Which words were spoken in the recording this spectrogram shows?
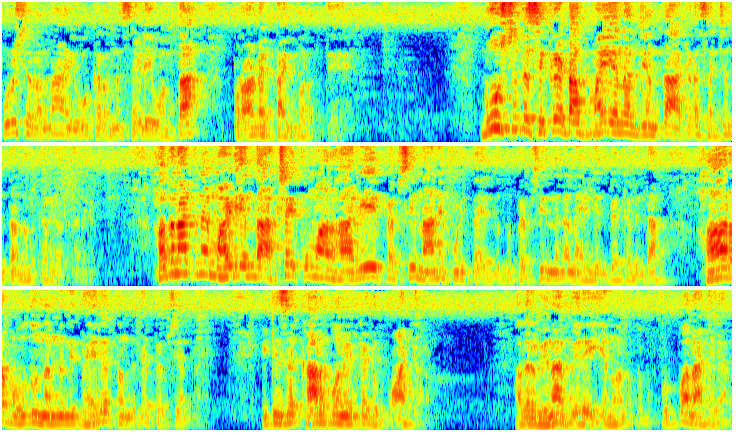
ಪುರುಷರನ್ನ, ಯುವಕರನ್ನ ಸೆಳೆಯುವಂತ ಪ್ರಾಡಕ್ಟ್ ಆಗಿ ಬರುತ್ತೆ. Boost the secret of my energy ಅಂತ ಆ ಕಡೆ ಸಚಿನ್ ತೆಂಡೂಲ್ಕರ್ ಹೇಳ್ತಾರೆ. ಹದಿನಾಲ್ಕನೇ ಮಹಡಿಯಿಂದ ಅಕ್ಷಯ್ ಕುಮಾರ್ ಹಾರಿ ಪೆಪ್ಸಿ ನಾನೇ ಕುಡಿತಾ ಇದ್ದದ್ದು. ಪೆಪ್ಸಿಯಿಂದನೇ ನಾ ಎಲ್ಲಿಂದ ಬೇಕಲ್ಲಿಂದ ಹಾರಬಹುದು. ನನ್ನಲ್ಲಿ ಧೈರ್ಯ ತಂದಿದೆ ಪೆಪ್ಸಿ ಅಂತ. It is a carbonated water ಅದರ ವಿನಾ ಬೇರೆ ಏನು ಅಲ್ಲ. ಫುಟ್ಬಾಲ್ ಆಟಗಾರ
